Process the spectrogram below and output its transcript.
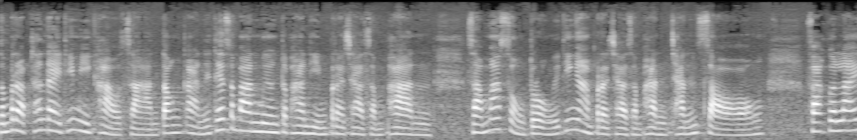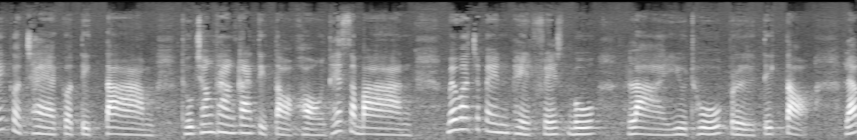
สำหรับท่านใดที่มีข่าวสารต้องการในเทศบาลเมืองตะพานหินประชาสัมพันธ์ สามารถส่งตรงไปที่งานประชาสัมพันธ์ชั้น 2 ฝากกดไลค์ กดแชร์ กดติดตาม ทุกช่องทางการติดต่อของเทศบาล ไม่ว่าจะเป็นเพจ Facebook Line YouTube หรือ TikTok แล้ว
